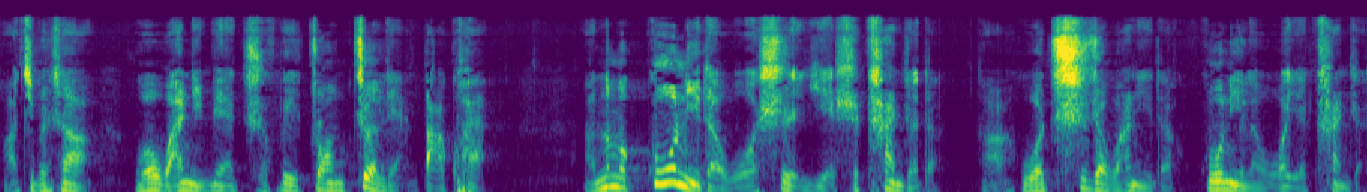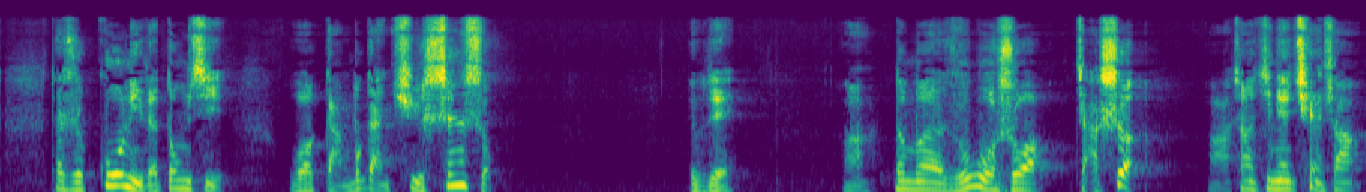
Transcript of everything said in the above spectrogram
啊。基本上我碗里面只会装这两大块啊。那么锅里的我是也是看着的啊，我吃着碗里的，锅里呢我也看着。但是锅里的东西我敢不敢去伸手？对不对？啊，那么如果说假设啊，像今天券商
